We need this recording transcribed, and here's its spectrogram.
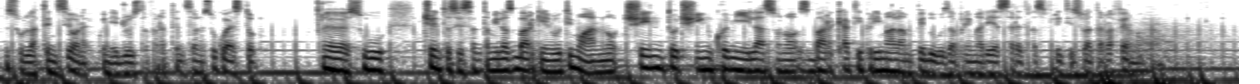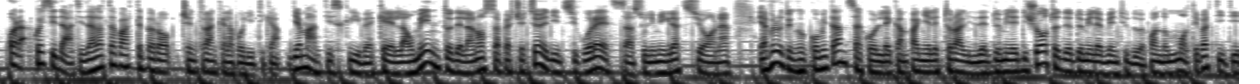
sull'attenzione, quindi è giusto fare attenzione su questo, eh, su 160.000 sbarchi nell'ultimo anno, 105.000 sono sbarcati prima a Lampedusa, prima di essere trasferiti sulla terraferma. Ora, questi dati, dall'altra parte però c'entra anche la politica. Diamanti scrive che l'aumento della nostra percezione di insicurezza sull'immigrazione è avvenuto in concomitanza con le campagne elettorali del 2018 e del 2022, quando molti partiti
